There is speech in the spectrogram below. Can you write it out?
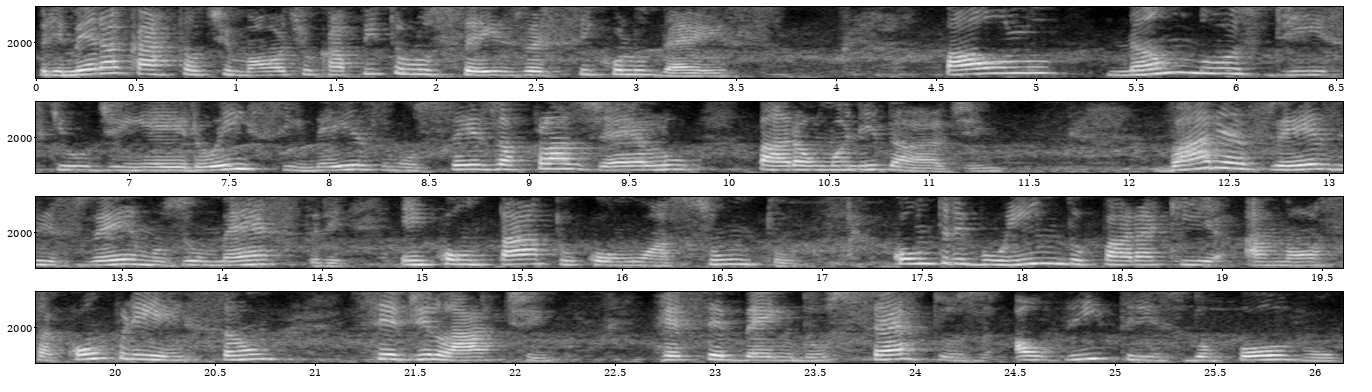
Primeira carta ao Timóteo, capítulo 6, versículo 10. Paulo não nos diz que o dinheiro em si mesmo seja flagelo para a humanidade. Várias vezes vemos o mestre em contato com o assunto, contribuindo para que a nossa compreensão se dilate, recebendo certos alvitres do povo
